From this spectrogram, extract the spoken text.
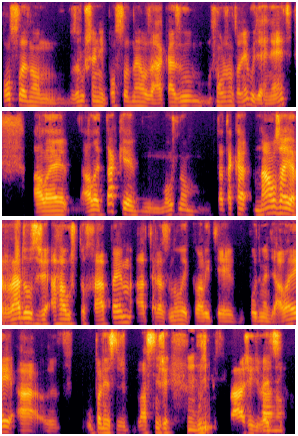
poslednom zrušení posledného zákazu, možno to nebude hneď, ale, ale také možno tá taká naozaj radosť, že aha, už to chápem a teraz v novej kvalite poďme ďalej a úplne vlastne, že mm-hmm. budeme si vážiť veci. Áno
